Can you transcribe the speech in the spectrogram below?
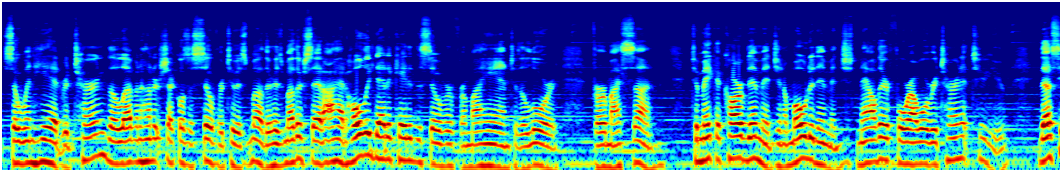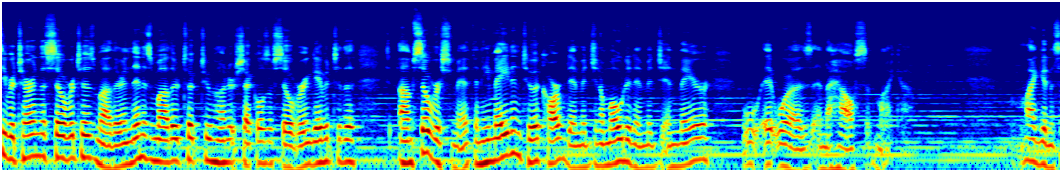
So when he had returned the eleven hundred shekels of silver to his mother, his mother said, I had wholly dedicated the silver from my hand to the Lord for my son, to make a carved image and a molded image. Now therefore I will return it to you. Thus he returned the silver to his mother, and then his mother took two hundred shekels of silver and gave it to the um, silversmith, and he made into a carved image and a molded image, and there it was in the house of Micah. My goodness,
